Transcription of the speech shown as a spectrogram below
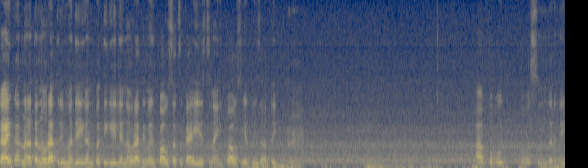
काय करणार आता? नवरात्रीमध्ये गणपती गेले नवरात्रीमध्ये पावसाचं काय हेच नाही. पाऊस येतोय जातोय. आप बहुत बहुत सुंदर है.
